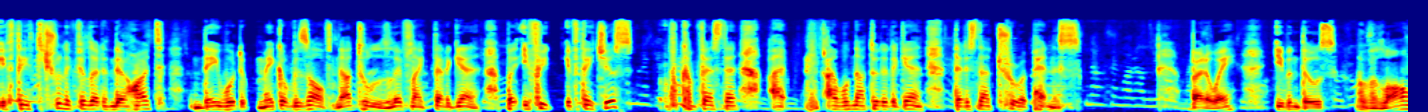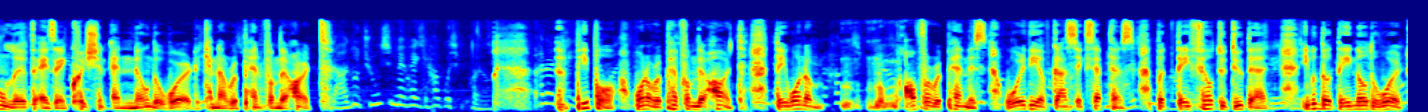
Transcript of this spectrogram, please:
if they truly feel it in their heart they would make a resolve not to live like that again. But if we if they just confess that i i will not do that again that is not true repentance by the way, even those who have long lived as a Christian and known the word cannot repent from their heart. People want to repent from their heart. They want to offer repentance worthy of God's acceptance, but they fail to do that. Even though they know the word,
